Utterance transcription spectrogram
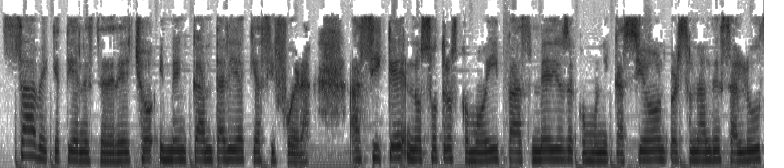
sabe que tiene este derecho y me encantaría que así fuera. Así que nosotros como IPAS, medios de comunicación, personal de salud,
